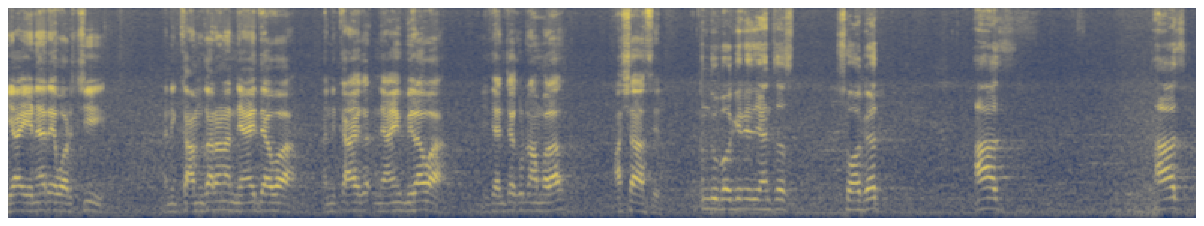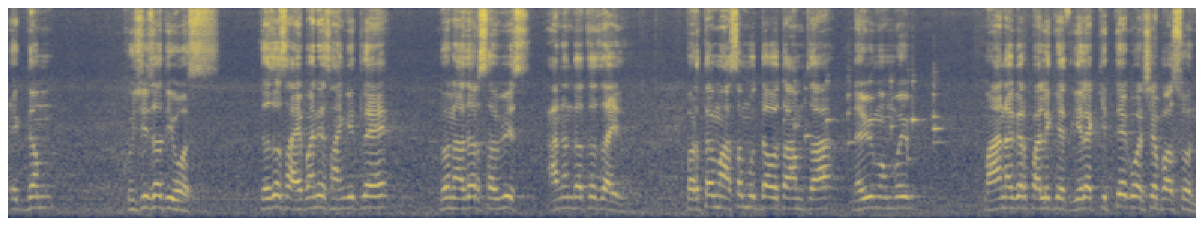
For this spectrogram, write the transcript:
या येणाऱ्या वर्षी आणि कामगारांना न्याय द्यावा आणि काय न्याय मिळावा ही त्यांच्याकडून आम्हाला आशा असेल. बंधू भगिनी यांचं स्वागत. आज आज एकदम खुशीचा दिवस. जसं साहेबांनी सांगितलं आहे दोन हजार सव्वीस आनंदाचं जाईल. प्रथम असा मुद्दा होता आमचा नवी मुंबई महानगरपालिकेत गेल्या कित्येक वर्षापासून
